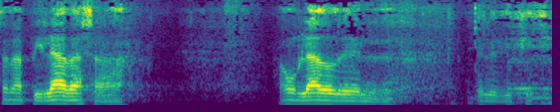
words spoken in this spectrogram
están apiladas a, a un lado del, del edificio.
